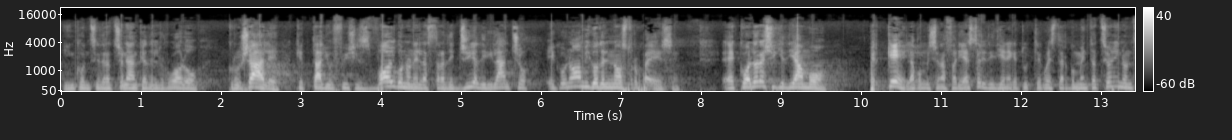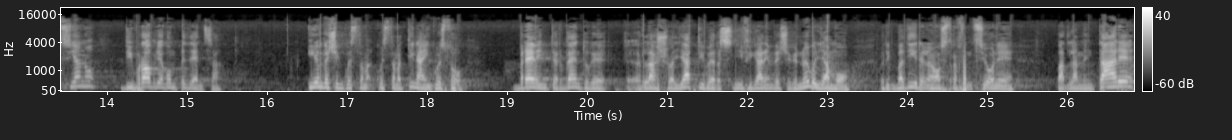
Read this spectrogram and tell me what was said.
in considerazione anche del ruolo cruciale che tali uffici svolgono nella strategia di rilancio economico del nostro Paese. Ecco, allora ci chiediamo perché la Commissione Affari Esteri ritiene che tutte queste argomentazioni non siano di propria competenza. Io invece in questa, questa mattina, in questo breve intervento che eh, lascio agli atti per significare invece che noi vogliamo ribadire la nostra funzione parlamentare,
